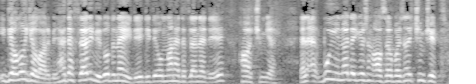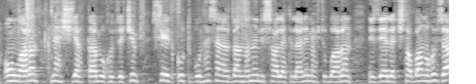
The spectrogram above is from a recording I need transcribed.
ideologiyaları bir, hədəfləri bir, o da nə idi? Dedi, onların hədəfləri nədir? Hakimiyyət. Yəni, bu günlər də görürsən Azərbaycanda kim ki, onların nəşriyyatlarını oxuyubsa, kim Seyd Qutbun, Həsən Əlbənnanın risalətləri, məktubların, necə deyərlər, kitablarını oxuyubsa,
